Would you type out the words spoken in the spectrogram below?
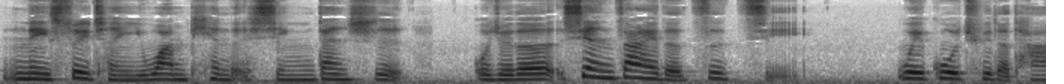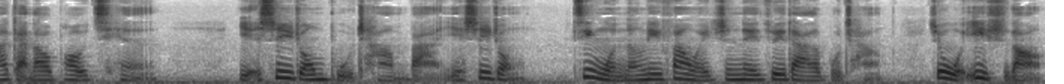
那碎成一万片的心，但是我觉得现在的自己为过去的他感到抱歉，也是一种补偿吧，也是一种尽我能力范围之内最大的补偿。就我意识到，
